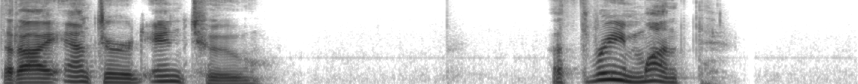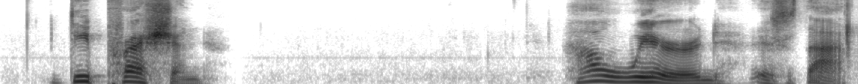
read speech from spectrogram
that I entered into a three month depression. How weird is that?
